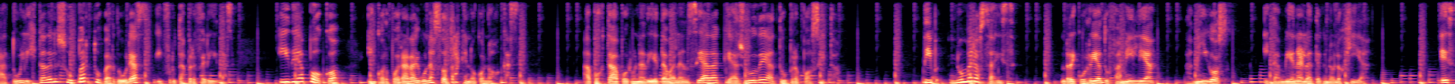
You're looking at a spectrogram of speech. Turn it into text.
a tu lista del súper tus verduras y frutas preferidas y de a poco incorporar algunas otras que no conozcas. Aposta por una dieta balanceada que ayude a tu propósito. Tip número 6. Recurrí a tu familia, amigos y también a la tecnología. Es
